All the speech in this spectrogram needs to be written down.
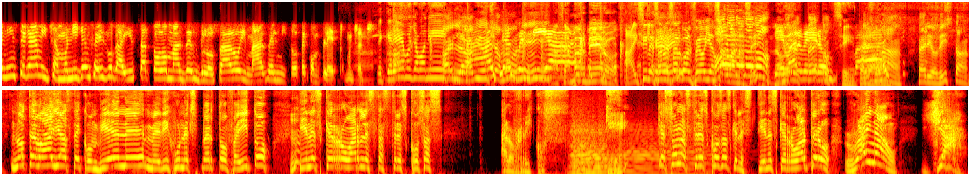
en Instagram y chamonix en Facebook, ahí está todo más desglosado y más el mitote completo, muchachos. Te queremos, Chamonix. I love you, Gracias, buen día. Sean barberos. Ahí si le sabes algo al feo ya No, sábanas, no, no, no. ¿eh? Qué barbero. Sí, por favor. una periodista. No te vayas, te conviene, me dijo un experto feito. Tienes que robarle estas tres cosas a los ricos. ¿Qué? ¿Qué son las tres cosas que les tienes que robar? Pero right now, ya.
